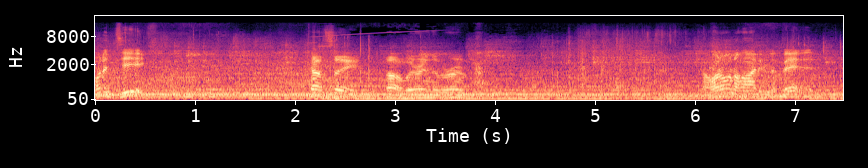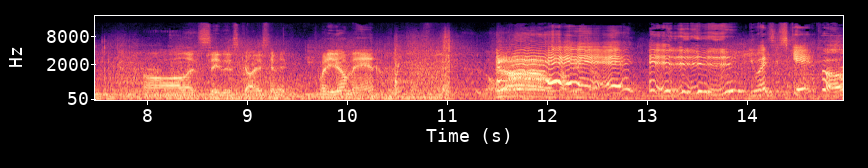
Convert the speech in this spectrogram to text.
What a dick. Can't see. Oh, we're in the room. Oh, I don't want to hide in the bed. Oh, let's see this guy's gonna. What are you doing, man? You ain't so scared, Paul.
